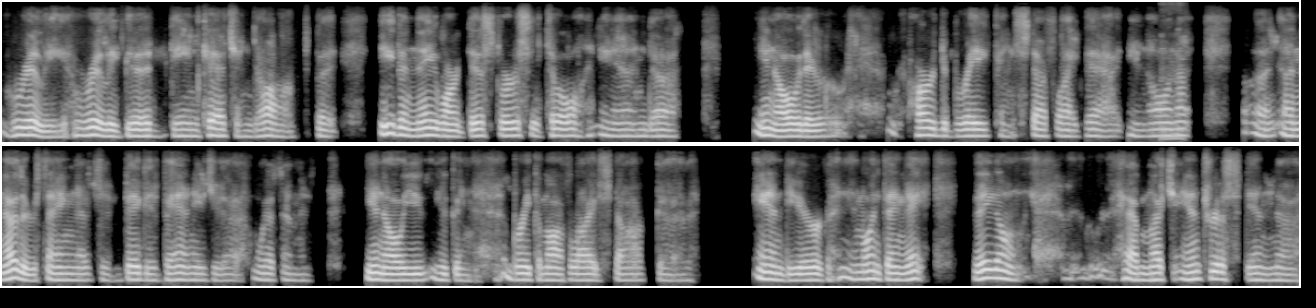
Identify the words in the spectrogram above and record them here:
really, really good game catching dogs, but even they weren't this versatile and, uh, you know, they were hard to break and stuff like that, you know. And Mm-hmm. I, uh, another thing that's a big advantage uh, with them is, you know, you, you can break them off livestock uh, and deer. And one thing, they, they don't have much interest in uh,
